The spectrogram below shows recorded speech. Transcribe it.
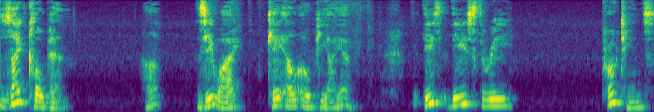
Zyklopin. Huh? Z Y K L O P I N. These, these three proteins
